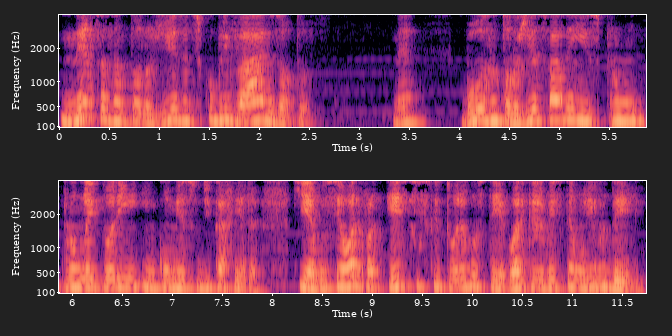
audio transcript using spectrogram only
nessas antologias, eu descobri vários autores. Né? Boas antologias fazem isso para um, um leitor em, em, começo de carreira, que é você olha e fala, este escritor eu gostei, agora quero ver se tem um livro dele.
